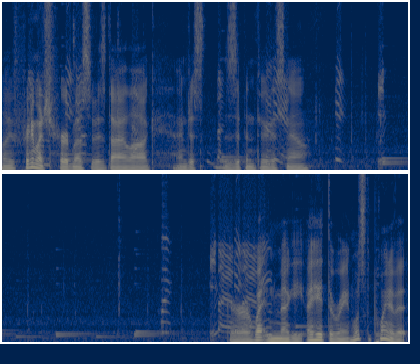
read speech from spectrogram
Well, we've pretty much heard most of his dialogue. I'm just zipping through this now. Grr, wet and muggy. I hate the rain. What's the point of it?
